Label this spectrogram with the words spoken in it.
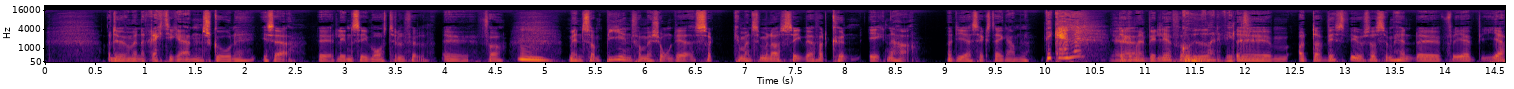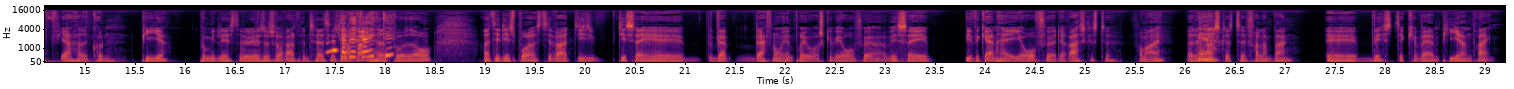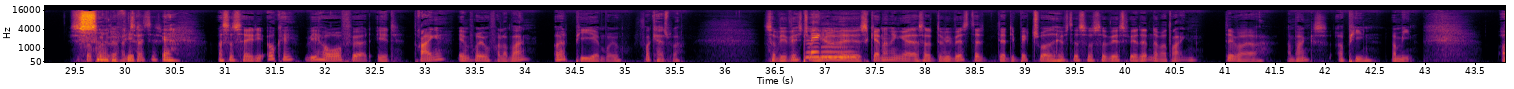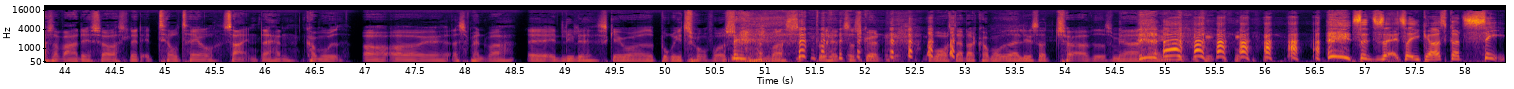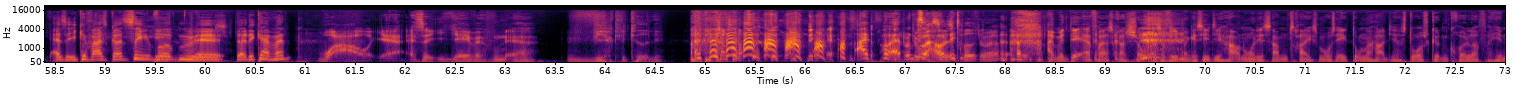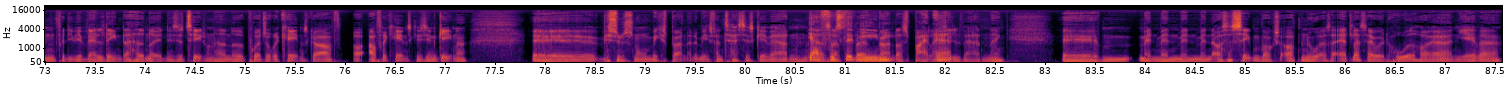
Og det vil man rigtig gerne skåne, især øh, Linse i vores tilfælde, øh, for. Mm. Men som biinformation der, så kan man simpelthen også se, hvad for et køn æggene har, når de er seks dage gamle. Det kan man. Ja. Det kan man vælge at få Gud, at vide. det vildt. Øhm, og der vidste vi jo så simpelthen, øh, for jeg, jeg, jeg havde kun piger på min liste, hvilket jeg synes var ret fantastisk. Er det Lambank havde både og. Og det, de spurgte os, det var, at de, de sagde, øh, hvad, hvad for nogle embryoer skal vi overføre? Og vi sagde, vi vil gerne have, at I overfører det raskeste fra mig, og det ja. raskeste fra Lambang. Øh, hvis det kan være en pige og en dreng, så, så Så kunne det være det fedt. fantastisk. Ja. Og så sagde de, okay, vi har overført et drenge-embryo fra Lambang, og et pige-embryo fra Kasper. Så vi vidste jo Bling! hele scanneringen, altså da vi vidste, at da de begge to havde hæftet sig, så vidste vi, at den, der var drengen, det var Lambangs og pigen og min. Og så var det så også lidt et telltale sign, da han kom ud, og, og øh, altså, han var øh, en lille skæveret burrito, hvor søn, han var simpelthen så skøn, og vores datter kommer ud og er lige så tør og hvid, som jeg er. Ikke? så, så, så I kan også godt se, altså I kan faktisk godt se på Helt dem. Øh, ja, det kan man. Wow, ja, altså Java, hun er virkelig kedelig. Ej, hvor er du, Du er så tavlig. strid, du er. Ej, men det er faktisk ret sjovt, altså, fordi man kan sige, at de har nogle af de samme træk, som vores ægdonor har. De har store skønne krøller for hende, fordi vi valgte en, der havde noget etnicitet. Hun havde noget puertoricansk og, af- og afrikansk i sine gener. Øh, vi synes, at nogle mixbørn er det mest fantastiske i verden. Jeg er fuldstændig altså, enig. Børn, der spejler ja. hele verden, ikke? Øh, men, men, men, men også at se dem vokse op nu. Altså Atlas er jo et hoved højere end Java er.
